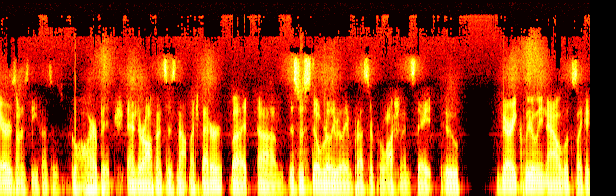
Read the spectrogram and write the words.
Arizona's defense is garbage and their offense is not much better, but um, this was still really really impressive for Washington State, who very clearly now looks like a,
